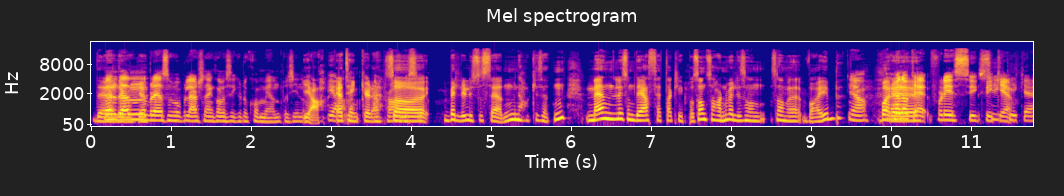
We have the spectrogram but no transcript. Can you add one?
Det, Men den det ble så populær, så den kommer sikkert til å komme igjen på kino. Ja, Ja, jeg tenker det. Så veldig lyst til å se den, men jeg har ikke sett den. Men liksom det jeg har sett av klipp og sånn, så har den veldig sånn samme vibe. Ja. Bare- Men OK, fordi Syk Syk pike.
